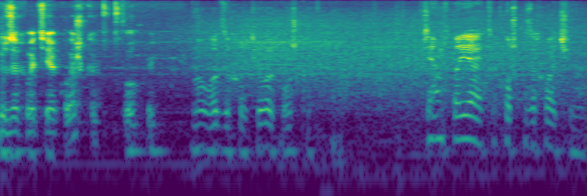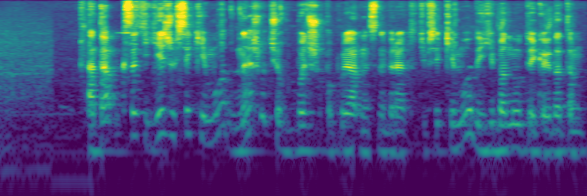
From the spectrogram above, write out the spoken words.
Ну захвати окошко, похуй. Ну вот, захватила окошко. Всем стоять, окошко захвачено. А там, кстати, есть же всякие моды. Знаешь, вот что больше популярность набирают? Эти всякие моды ебанутые, когда там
